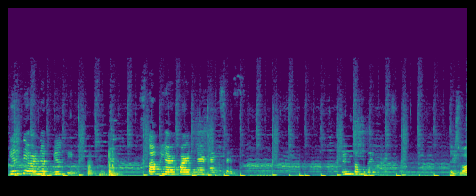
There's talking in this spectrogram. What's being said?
Guilty or not guilty? Stop your partner access. Gusto mo ba yung mga ex ko? Ex mo?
